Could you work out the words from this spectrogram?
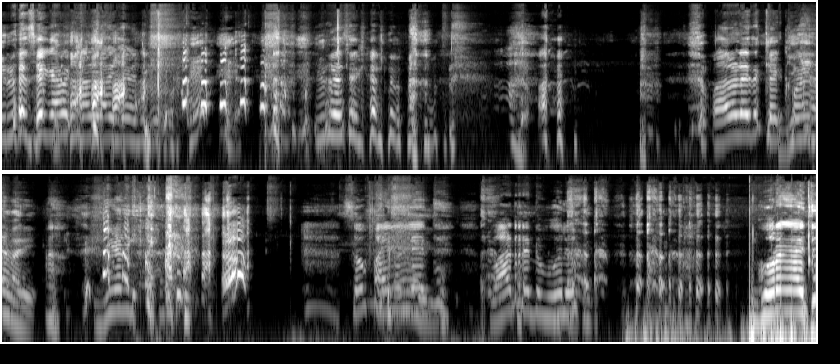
ఇరవై సెకండ్ అయిపోయింది. ఇరవై సెకండ్ మనోడైతే కేక్ మరి? సో ఫైనల్ అయితే వాటర్ అయితే పోలేవు ఘోరంగా అయితే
